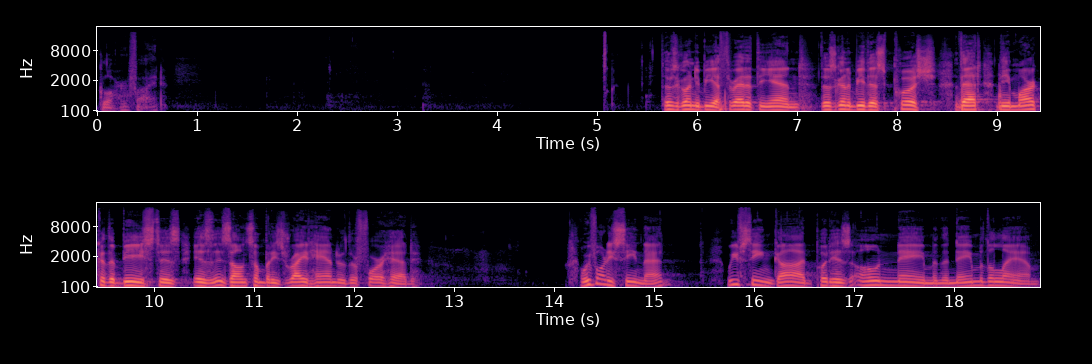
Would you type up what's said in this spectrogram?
glorified. There's going to be a thread at the end. There's going to be this push that the mark of the beast is, is, is on somebody's right hand or their forehead. We've already seen that. We've seen God put his own name and the name of the Lamb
